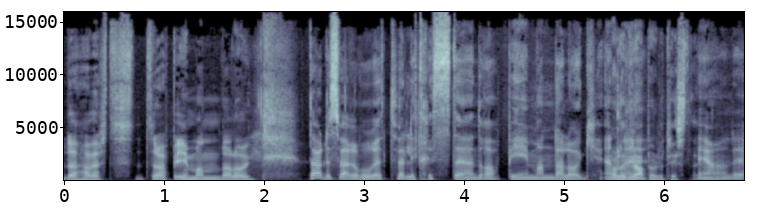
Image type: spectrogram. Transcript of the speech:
det har vært drap i Mandal òg. Det har dessverre vært et veldig trist eh, drap i Mandal òg. Alle drap er veldig triste. Ja, det,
